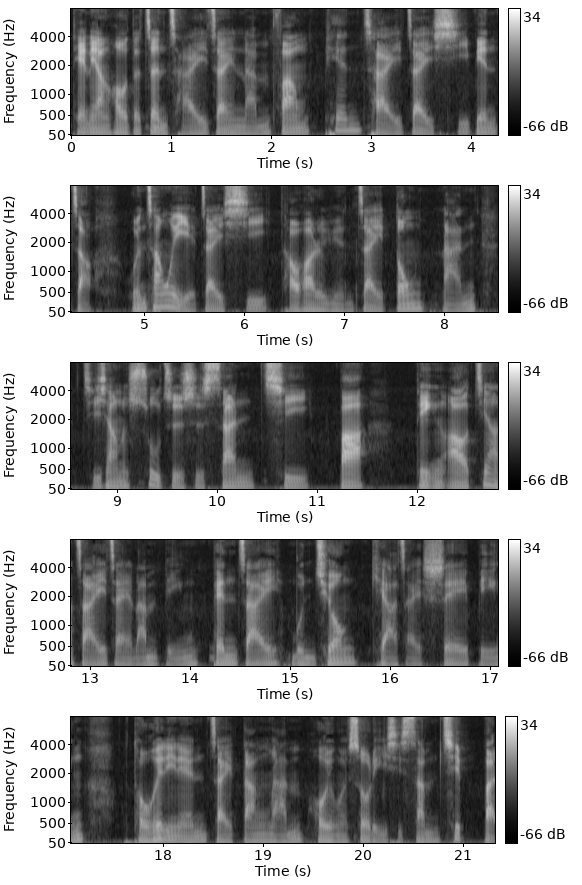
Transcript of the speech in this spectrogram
天亮后的正财在南方，偏财在西边找。文昌位也在西，桃花人员在东南，吉祥的数字是三七八。定后正宅在南边，偏宅文昌徛在西边，桃花人员在东南，好用的数字是三七八。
